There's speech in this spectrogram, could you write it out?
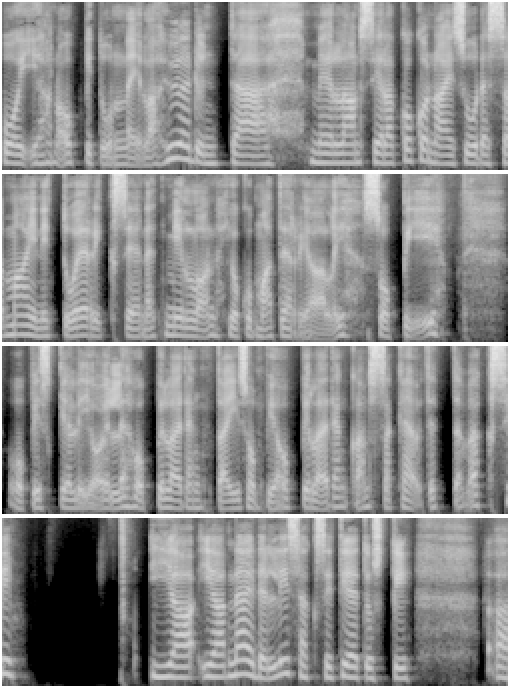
voi ihan oppitunneilla hyödyntää. Meillä on siellä kokonaisuudessa mainittu erikseen, että milloin joku materiaali sopii opiskelijoille, oppilaiden tai isompia oppilaiden kanssa käytettäväksi. Ja, ja näiden lisäksi tietysti, äh,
